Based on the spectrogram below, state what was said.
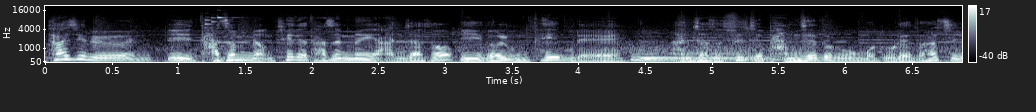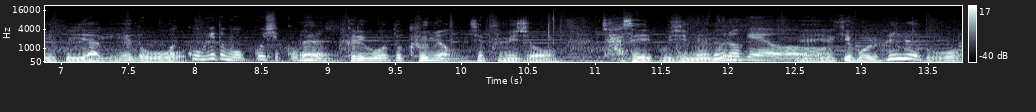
사실은 이 다섯 명 최대 다섯 명이 앉아서 이 넓은 테이블에 음. 앉아서 실제 밤새도록 뭐 노래도 할 수 있고 이야기해도 막 고기도 먹고 싶고. 네, 그리고 또 금형 제품이죠. 자세히 보시면은 그러게요. 네, 이렇게 뭘 흘려도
